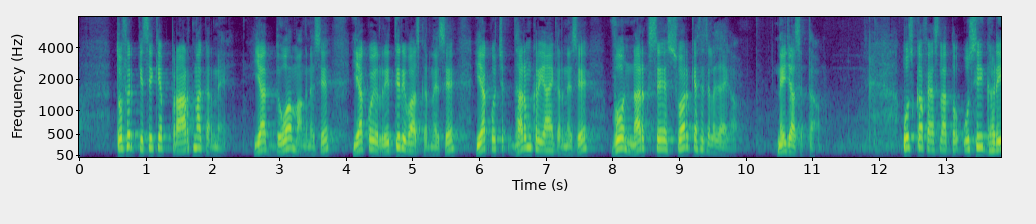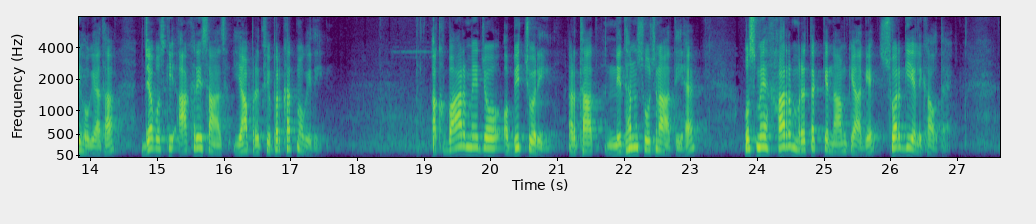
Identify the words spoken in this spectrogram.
तो फिर किसी के प्रार्थना करने या दुआ मांगने से, या कोई रीति रिवाज करने से, या कुछ धर्म क्रियाएँ करने से, वो नर्क से स्वर्ग कैसे चला जाएगा? नहीं जा सकता। उसका फैसला तो उसी घड़ी हो गया था, जब उसकी आखिरी सांस यहाँ पृथ्वी पर खत्म हो गई थी। अखबार में जो ओबिचुअरी अर्थात निधन सूचना आती है, उसमें हर मृतक के नाम के आगे स्वर्गीय लिखा होता है।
